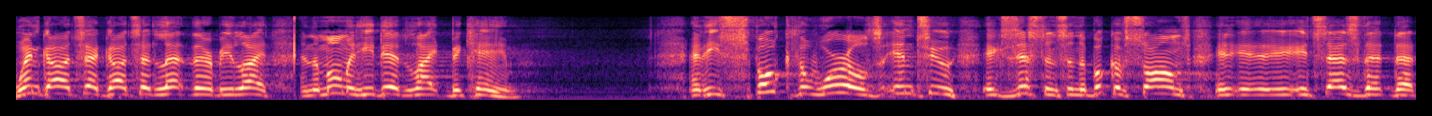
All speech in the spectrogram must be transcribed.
when God said, God said, let there be light. And the moment He did, light became. And he spoke the worlds into existence. In the book of Psalms, it, says that, that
